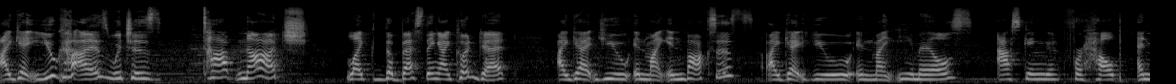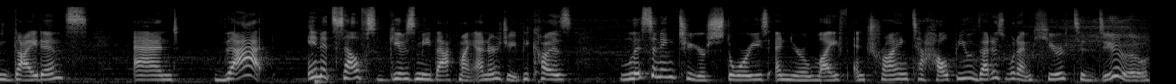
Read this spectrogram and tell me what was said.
I get you guys, which is top notch, like the best thing I could get. I get you in my inboxes, I get you in my emails asking for help and guidance. And that in itself gives me back my energy because listening to your stories and your life and trying to help you, that is what I'm here to do.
